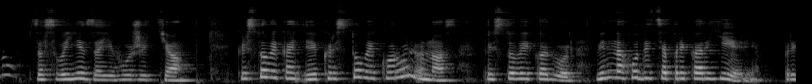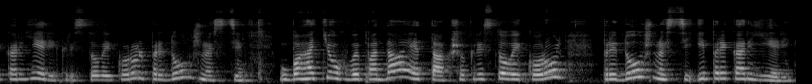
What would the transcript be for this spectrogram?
Ну, за своє, за його життя. Крестовий, ка- е, крестовий король у нас, крестовий король, він знаходиться при кар'єрі. При кар'єрі крестовий король при должності. У багатьох випадає так, що крестовий король при должності і при кар'єрі.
